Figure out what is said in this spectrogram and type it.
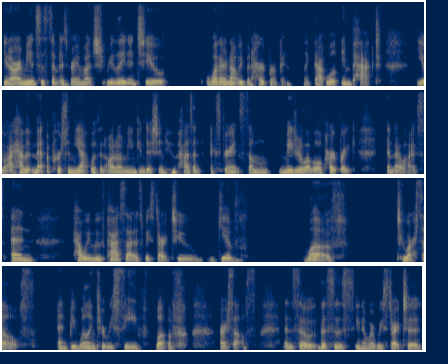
you know, our immune system is very much related to whether or not we've been heartbroken. Like that will impact you. I haven't met a person yet with an autoimmune condition who hasn't experienced some major level of heartbreak in their lives. And how we move past that is we start to give love to ourselves and be willing to receive love ourselves. And so this is, you know, where we start to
